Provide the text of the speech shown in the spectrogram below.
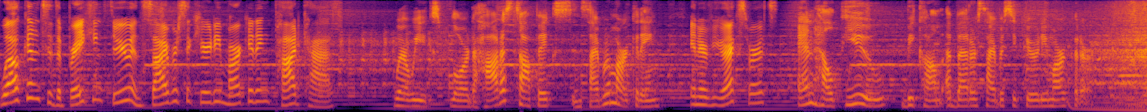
Welcome to the Breaking Through in Cybersecurity Marketing podcast, where we explore the hottest topics in cyber marketing, interview experts, and help you become a better cybersecurity marketer.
